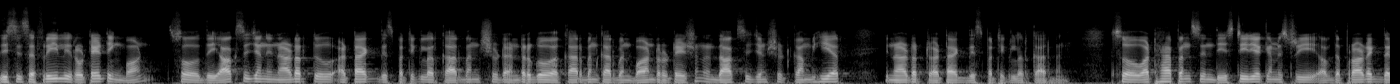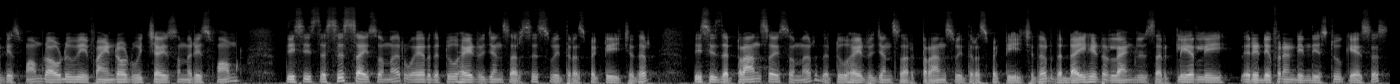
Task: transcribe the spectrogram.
this is a freely rotating bond. So the oxygen in order to attack this particular carbon should undergo a carbon-carbon bond rotation and the oxygen should come here in order to attack this particular carbon. So what happens in the stereochemistry of the product that is formed? How do we find out which isomer is formed? This is the cis isomer where the two hydrogens are cis with respect to each other. This is the trans isomer. The two hydrogens are trans with respect to each other. The dihedral angles are clearly very different in these two cases.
